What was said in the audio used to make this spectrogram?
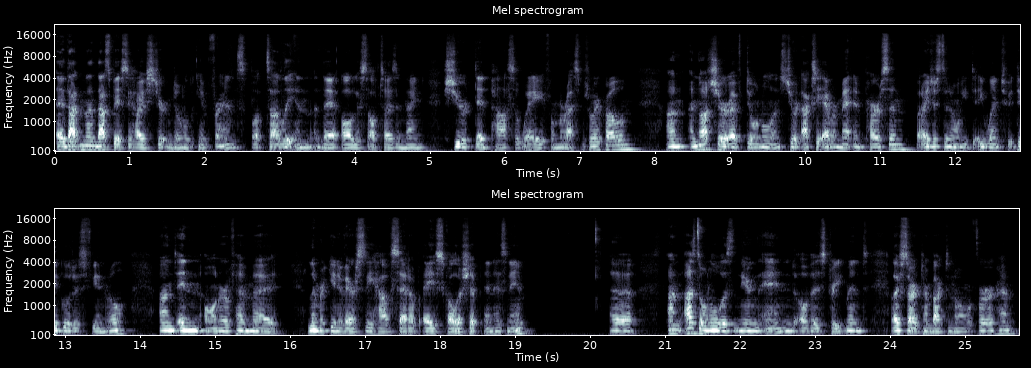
uh, that and that's basically how Stuart and Donald became friends. But sadly, in the August of two thousand nine, Stuart did pass away from a respiratory problem, and I'm not sure if Donald and Stuart actually ever met in person. But I just know he he went to did go to his funeral, and in honor of him, uh, Limerick University have set up a scholarship in his name. Uh, and as Donald was nearing the end of his treatment, life started to turn back to normal for him.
